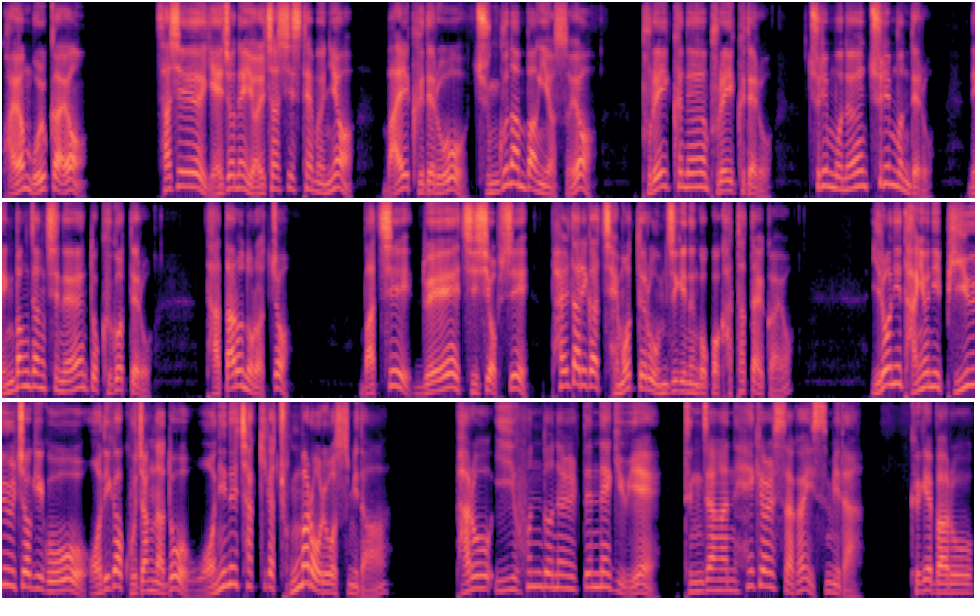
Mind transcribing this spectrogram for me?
과연 뭘까요? 사실 예전의 열차 시스템은요, 말 그대로 중구난방이었어요. 브레이크는 브레이크대로, 출입문은 출입문대로, 냉방장치는 또 그것대로 다 따로 놀았죠. 마치 뇌에 지시 없이 팔다리가 제멋대로 움직이는 것과 같았달까요? 이러니 당연히 비효율적이고 어디가 고장나도 원인을 찾기가 정말 어려웠습니다. 바로 이 혼돈을 끝내기 위해 등장한 해결사가 있습니다. 그게 바로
